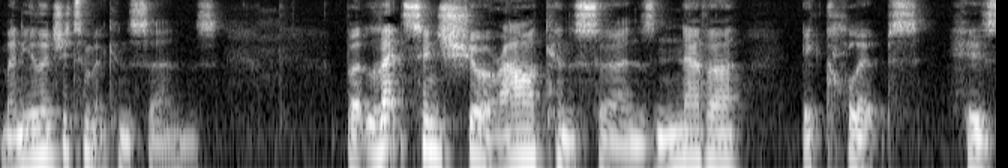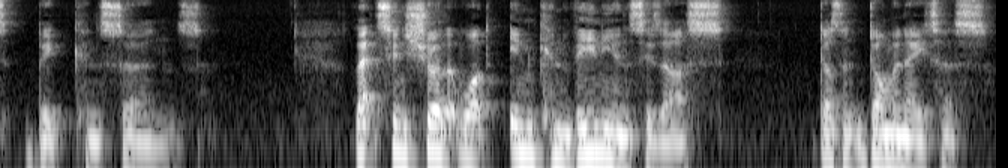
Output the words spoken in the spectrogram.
many legitimate concerns, but let's ensure our concerns never eclipse his big concerns. Let's ensure that what inconveniences us doesn't dominate us.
